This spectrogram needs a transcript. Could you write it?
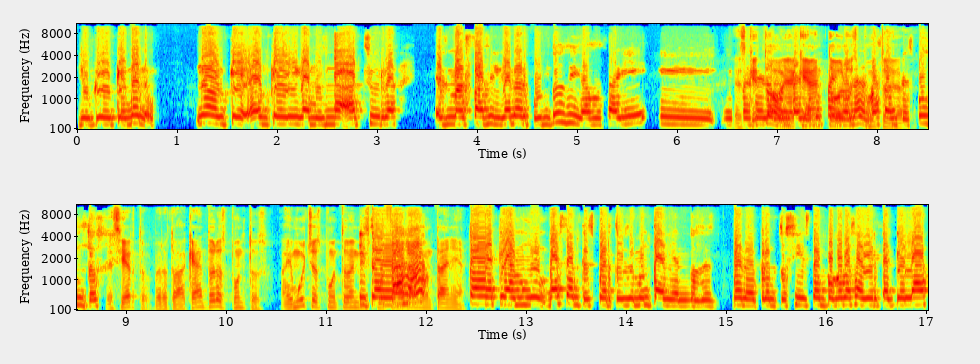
Yo creo que, bueno, no, aunque, aunque digamos la Azzurra es más fácil ganar puntos, digamos ahí. Y, es pues que todavía quedan todos los puntos, Es cierto, pero todavía quedan todos los puntos. Hay muchos puntos en disputa de la montaña. Todavía quedan bastantes puertos de montaña, entonces, bueno, de pronto sí está un poco más abierta que la,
